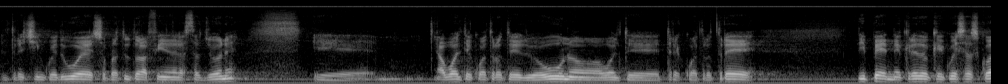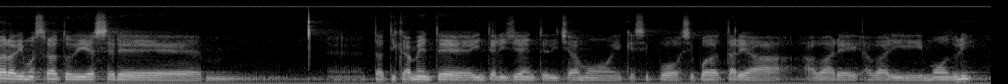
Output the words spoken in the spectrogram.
il 3-5-2 soprattutto alla fine della stagione. E a volte 4-3-2-1, a volte 3-4-3 dipende, credo che questa squadra ha dimostrato di essere tatticamente intelligente diciamo, e che si può, si può adattare a, a, vari, a vari moduli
